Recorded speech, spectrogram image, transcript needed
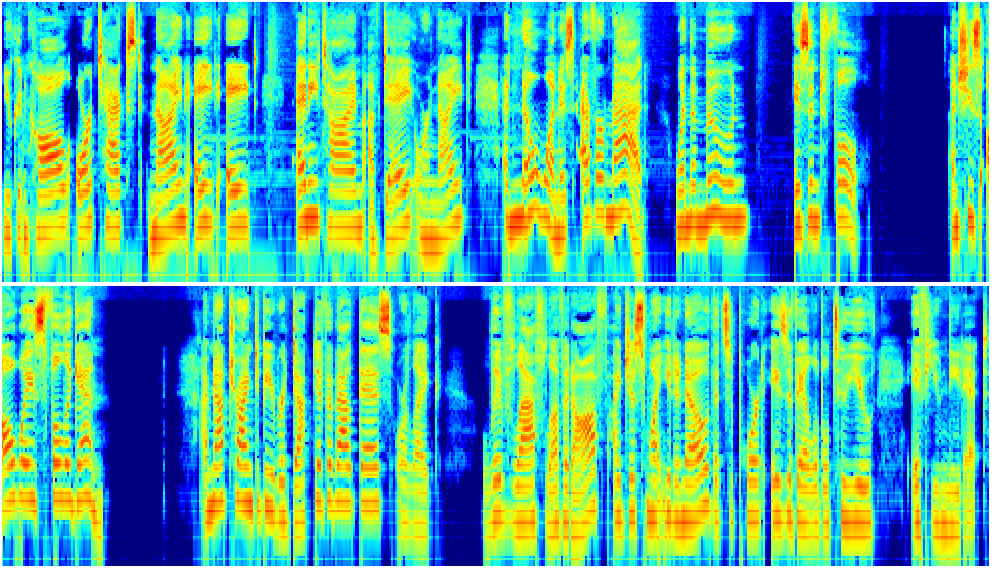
You can call or text 988 any time of day or night, and no one is ever mad when the moon isn't full. And she's always full again. I'm not trying to be reductive about this or like live, laugh, love it off. I just want you to know that support is available to you if you need it.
